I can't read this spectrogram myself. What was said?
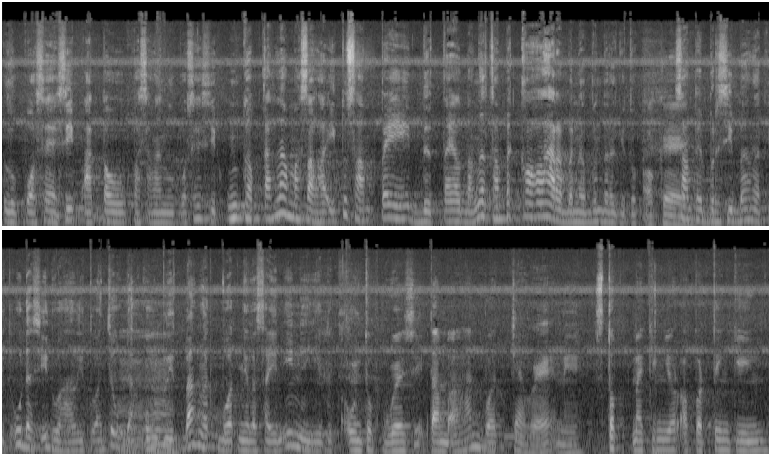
lu posesif atau pasangan lu posesif ungkapkanlah masalah itu sampai detail banget sampai kelar bener-bener gitu Oke. sampai bersih banget gitu udah sih dua hal itu aja udah komplit banget buat nyelesain ini gitu untuk gue sih tambahan buat cewek nih, stop making your overthinking.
